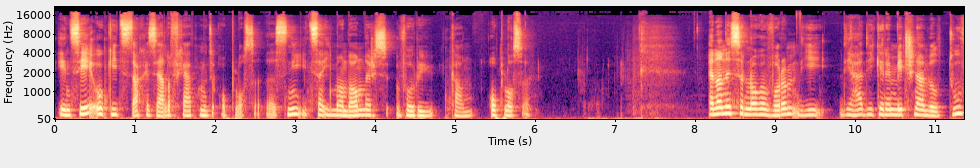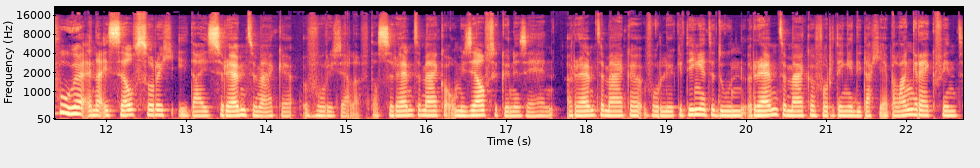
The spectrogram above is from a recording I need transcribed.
in C ook iets dat je zelf gaat moeten oplossen. Dat is niet iets dat iemand anders voor u kan oplossen. En dan is er nog een vorm die, ja, die ik er een beetje aan wil toevoegen. En dat is zelfzorg. Dat is ruimte maken voor jezelf. Dat is ruimte maken om jezelf te kunnen zijn. Ruimte maken voor leuke dingen te doen. Ruimte maken voor dingen die dat jij belangrijk vindt.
